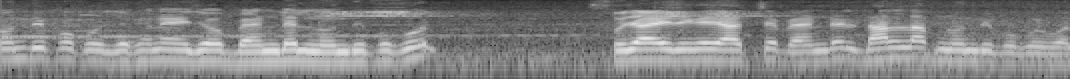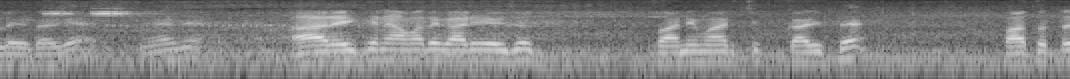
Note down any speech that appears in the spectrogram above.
নন্দীপুকুর, যেখানে এই যে ব্যান্ডেল নন্দীপুকুর। সোজা এইদিকে যাচ্ছে ব্যান্ডেল, ডানলাপ নন্দীপুকুর বলে এটাকে, ঠিক আছে? আর এইখানে আমাদের গাড়ি এই যে পানি মারছি গাড়িতে, পাথরটা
